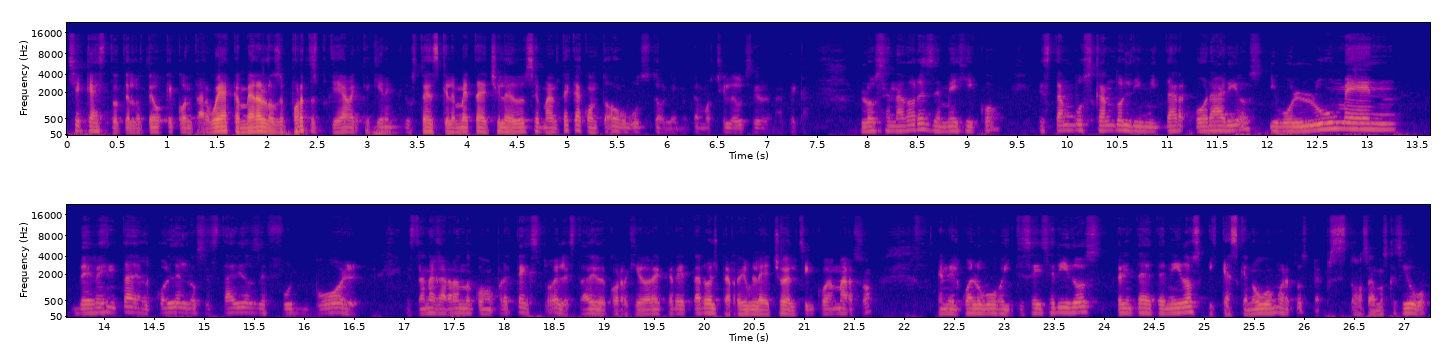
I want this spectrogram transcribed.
checa esto, te lo tengo que contar. Voy a cambiar a los deportes porque ya ven que quieren ustedes que le meta de chile dulce manteca. Con todo gusto le metemos chile dulce y manteca. Los senadores de México están buscando limitar horarios y volumen de venta de alcohol en los estadios de fútbol están agarrando como pretexto el estadio de Corregidora de Querétaro, el terrible hecho del 5 de marzo, en el cual hubo 26 heridos, 30 detenidos y que es que no hubo muertos, pero pues todos sabemos que sí hubo.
